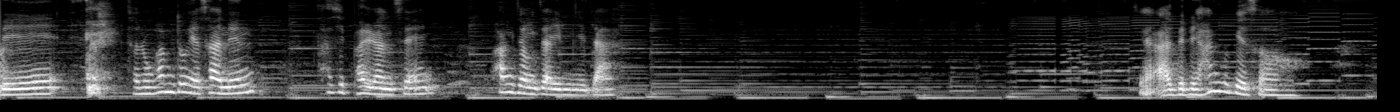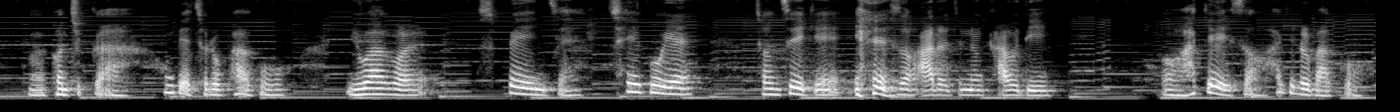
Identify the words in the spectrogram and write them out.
네, 저는 화동에 사는 48년생 황정자입니다. 제 아들이 한국에서 어, 건축가 홍대 졸업하고 유학을 스페인 이제 최고의 전 세계에서 알아주는 가우디 어, 학교에서 학위를 받고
